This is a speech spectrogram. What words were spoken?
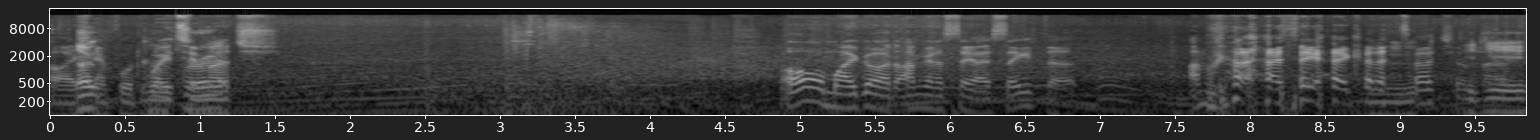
Oh, I Nope, come way too it. much. Oh my god, I'm gonna say I saved that. I'm I think I got a Mm, touch on Did that. you?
